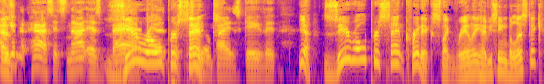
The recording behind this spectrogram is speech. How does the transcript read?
I give it a pass. It's not as bad. Zero percent guys gave it. Yeah, zero percent critics. Like really? Have you seen Ballistic?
